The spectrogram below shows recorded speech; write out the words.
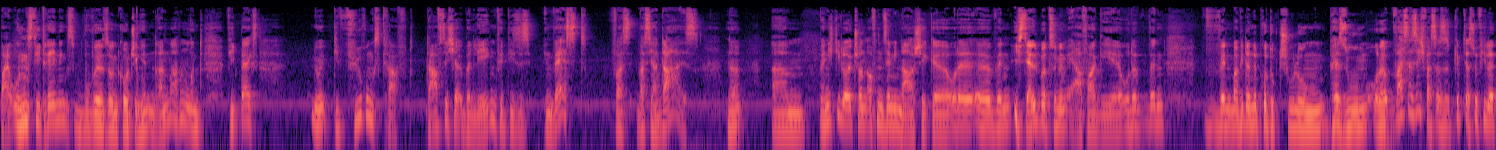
bei uns die Trainings, wo wir so ein Coaching hinten dran machen und Feedbacks. Nur die Führungskraft darf sich ja überlegen für dieses Invest, was, was ja mhm. da ist. Ne? Ähm, wenn ich die Leute schon auf ein Seminar schicke oder äh, wenn ich selber zu einem ERFA gehe oder wenn, wenn mal wieder eine Produktschulung per Zoom oder was weiß ich was. Also es gibt ja so viele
